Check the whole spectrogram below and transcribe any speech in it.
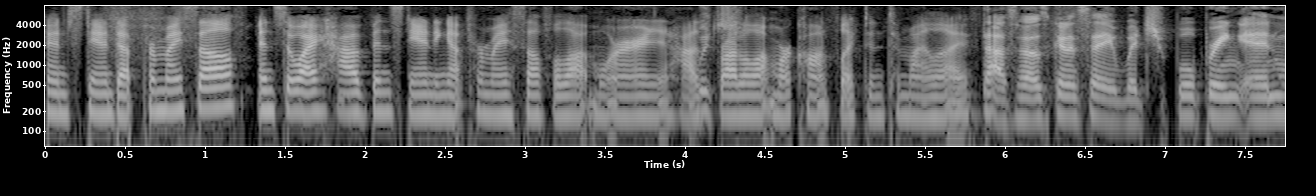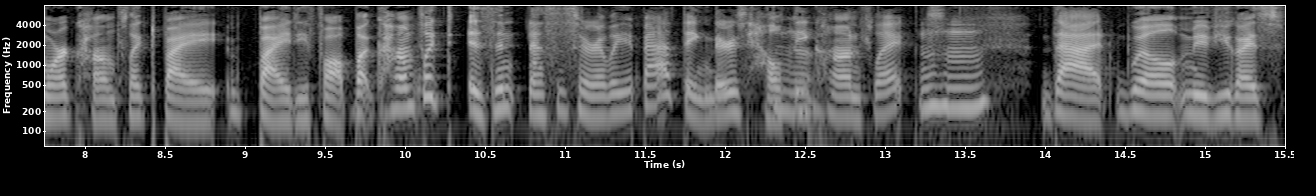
and stand up for myself. And so I have been standing up for myself a lot more, and it has Which- brought a lot more conflict into my life. That's what I was going to say, which will bring in more conflict by by default. But conflict isn't necessarily a bad thing. There's healthy conflict Mm-hmm. that will move you guys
